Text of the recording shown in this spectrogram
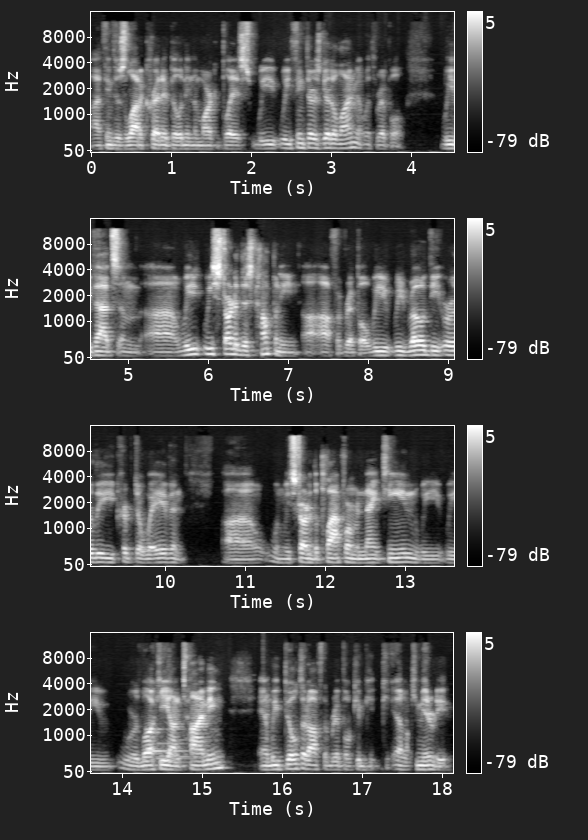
I think there's a lot of credibility in the marketplace. We we think there's good alignment with Ripple. We've had some. Uh, we we started this company uh, off of Ripple. We we rode the early crypto wave, and uh, when we started the platform in 19, we we were lucky on timing, and we built it off the Ripple com- uh, community.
